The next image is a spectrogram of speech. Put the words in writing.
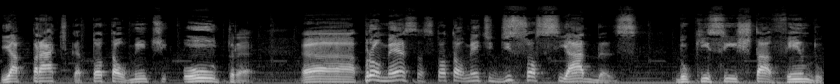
e a prática totalmente outra. Ah, promessas totalmente dissociadas do que se está vendo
